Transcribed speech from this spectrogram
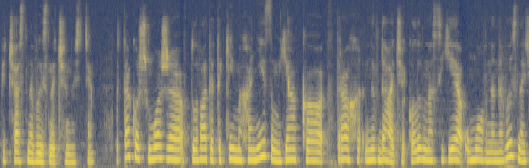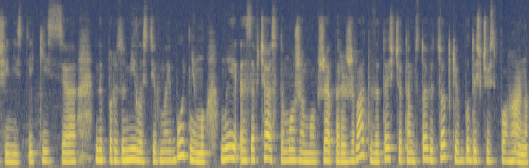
під час невизначеності. Також може впливати такий механізм, як е, страх невдачі, коли в нас є умовна невизначеність, якісь е, непорозумілості в майбутньому. Ми завчасно можемо вже переживати за те, що там 100% буде щось погано,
